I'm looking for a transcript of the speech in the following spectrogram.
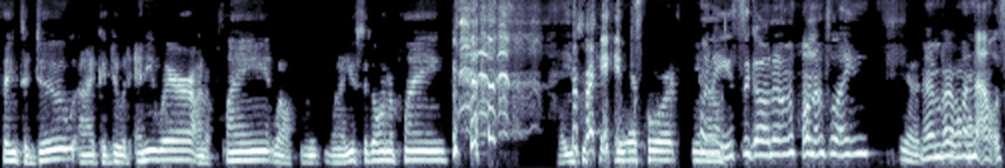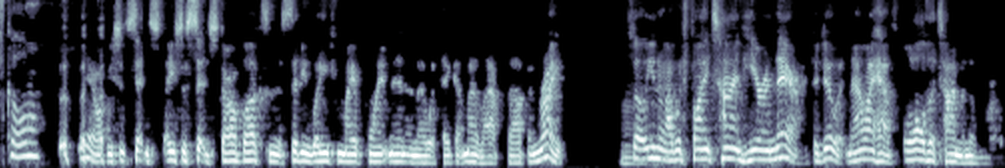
thing to do. And I could do it anywhere on a plane. Well, when, when I used to go on a plane. I used to right. the airport. when know. I used to go to, on a plane. Yeah. Remember when that was cool? yeah, we used to sit in, I used to sit in Starbucks in the city waiting for my appointment and I would take out my laptop and write. Hmm. So, you know, I would find time here and there to do it. Now I have all the time in the world,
